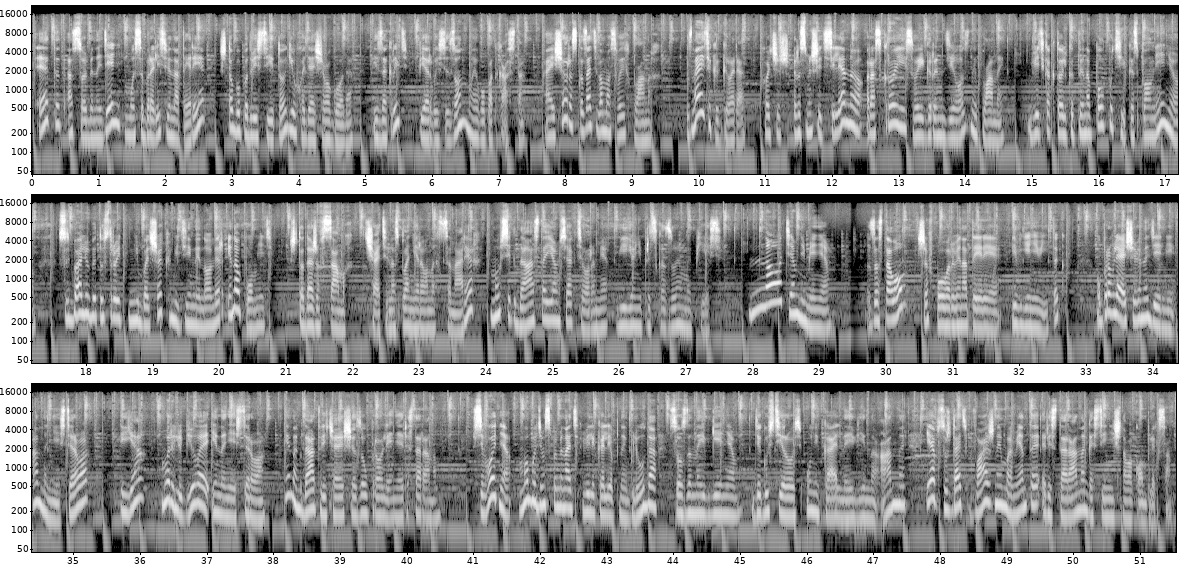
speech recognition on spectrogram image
Этот особенный день мы собрались в Винотерии, чтобы подвести итоги уходящего года и закрыть первый сезон моего подкаста. А еще рассказать вам о своих планах. Знаете, как говорят, хочешь рассмешить Вселенную, раскрой ей свои грандиозные планы. Ведь как только ты на полпути к исполнению, судьба любит устроить небольшой комедийный номер и напомнить, что даже в самых тщательно спланированных сценариях мы всегда остаемся актерами в ее непредсказуемой пьесе. Но, тем не менее, за столом шеф-повар винотерии Евгений Виток, управляющая винодельней Анна Нестерова и я, морелюбивая Инна Нестерова, иногда отвечающая за управление рестораном. Сегодня мы будем вспоминать великолепные блюда, созданные Евгением, дегустировать уникальные вина Анны и обсуждать важные моменты ресторана гостиничного комплекса.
